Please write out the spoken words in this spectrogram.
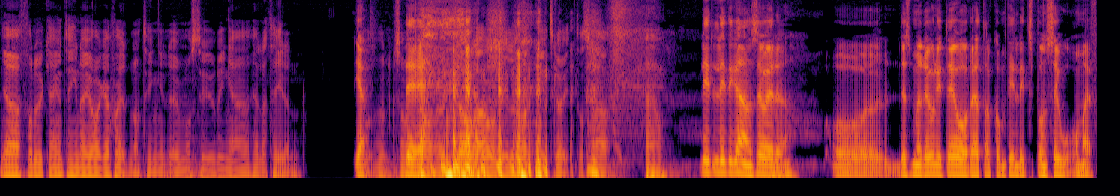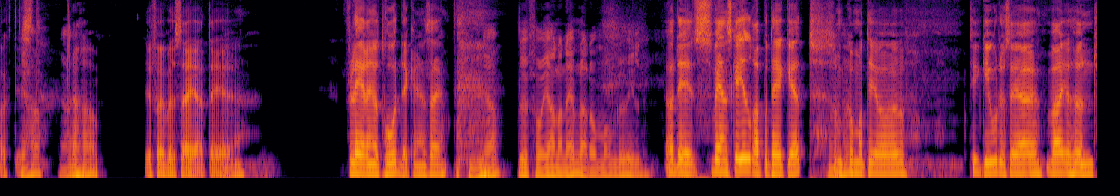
Ja, för du kan ju inte hinna jaga själv någonting. Du måste ju ringa hela tiden. Ja. Och- Som Det- klar- Klara och vill ha ett nytt gryt och så här. Ja. Lite, lite grann så är det. Och det som är roligt i år är att det har kommit in lite sponsorer med faktiskt. Jaha. Ja. Jaha. Det får jag väl säga att det är fler än jag trodde kan jag säga. ja. Du får gärna nämna dem om du vill. Ja, det är Svenska djurapoteket som Mhm. kommer till att tillgodose varje hund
